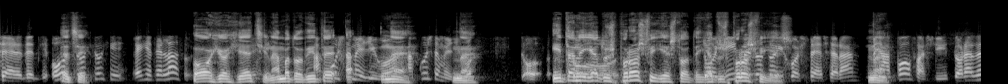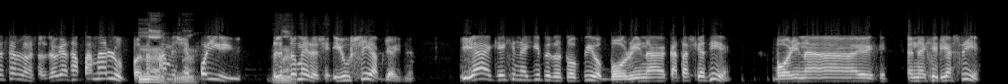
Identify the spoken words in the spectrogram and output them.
Ξέρετε, τι- όχι, Έτσι. όχι, όχι, έχετε λάθος. Όχι, όχι, έτσι είναι. Άμα το δείτε. Ακούστε α, με λίγο, ναι, ακούστε με λίγο. ναι. Το- Ήταν το- για τους πρόσφυγες τότε, για το τους γήπεδο πρόσφυγες. Το 24 Ναι. με απόφαση, τώρα δεν θέλω να σας λέω γιατί θα πάμε αλλού. Ναι, θα πάμε σε ναι. πολύ Ναι. λεπτομέρειες. Η ουσία ποια είναι; Η ΑΕΚ έχει ένα γήπεδο το οποίο μπορεί να κατασχεθεί, μπορεί να ε, ενεχειριαστεί,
